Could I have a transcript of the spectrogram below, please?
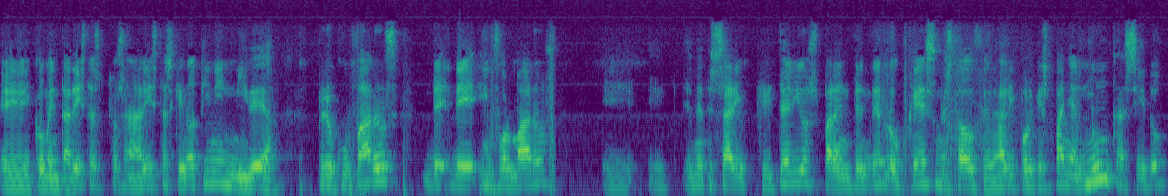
eh, comentaristas, estos analistas que no tienen ni idea. Preocuparos de, informaros. Eh, es necesario criterios para entender lo que es un Estado federal y por qué España nunca ha sido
